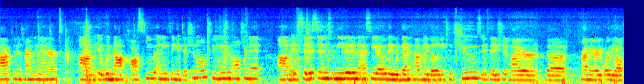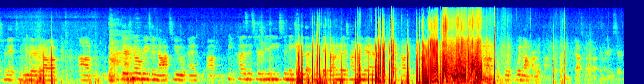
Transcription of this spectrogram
act in a timely manner. Um, it would not cost you anything additional to use an alternate. Um, if citizens needed an SEO, they would then have the ability to choose if they should hire the primary or the alternate to do their job. Um, there's no reason not to, and, um, because it's your duty to make sure that things get done in a timely manner, I think that having them, um, would, would not harm the township. That's what I got from my research.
